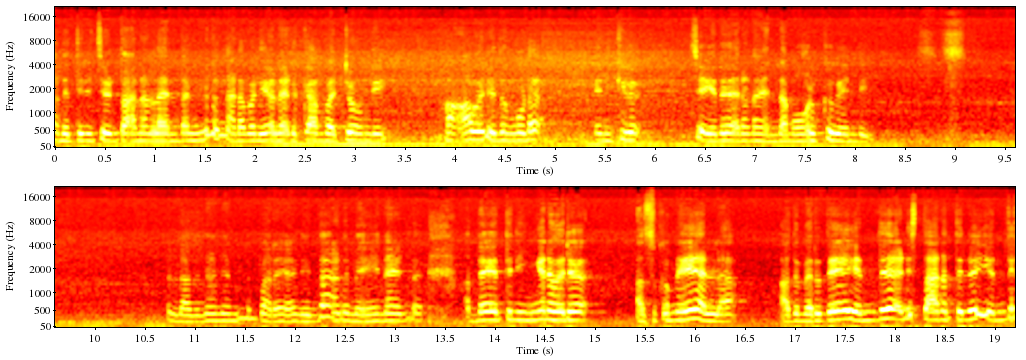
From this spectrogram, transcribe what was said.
അത് തിരിച്ചു കിട്ടാനുള്ള എന്തെങ്കിലും നടപടികൾ എടുക്കാൻ പറ്റുമെങ്കിൽ ആ ഒരു ഇതും കൂടെ എനിക്ക് ചെയ്തു തരണം എന്റെ മോൾക്ക് വേണ്ടി. അല്ലാതെ ഞാൻ എന്ത് പറയാൻ ഇതാണ് മെയിനായിട്ട് അദ്ദേഹത്തിന് ഇങ്ങനെ ഒരു അസുഖമേ അല്ല. അത് വെറുതെ എന്ത് അടിസ്ഥാനത്തിൽ എന്ത്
